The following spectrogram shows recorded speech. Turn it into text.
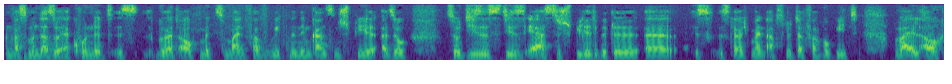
und was man da so erkundet, ist, gehört auch mit zu meinen Favoriten in dem ganzen Spiel. Also so dieses, dieses erste Spieldrittel äh, ist, ist glaube ich, mein absoluter Favorit, weil auch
